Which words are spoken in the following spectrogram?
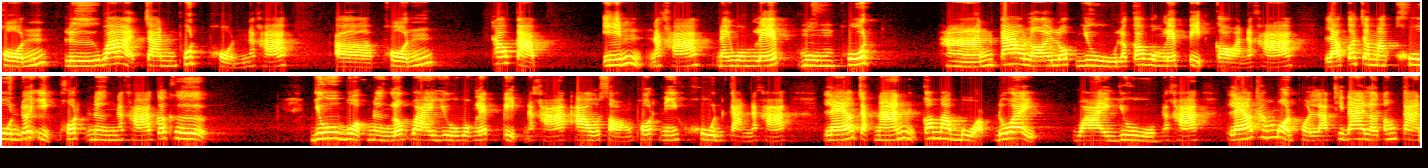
ผลหรือว่าจันพุทธผลนะคะเอ่อผลเท่ากับ in นะคะ ในวงเล็บมุมพุทธหาร 900 ลบ u แล้วก็วงเล็บปิดก่อนนะคะ แล้วก็จะมาคูณด้วยอีกพจน์หนึ่งนะคะ ก็คือ u บวก1ลบ yu วงเล็บปิดนะคะ เอา 2พจน์นี้คูณกันนะคะ แล้วจากนั้นก็มาบวกด้วย yu นะคะ แล้วทั้งหมดผลลัพธ์ที่ได้เราต้องการ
